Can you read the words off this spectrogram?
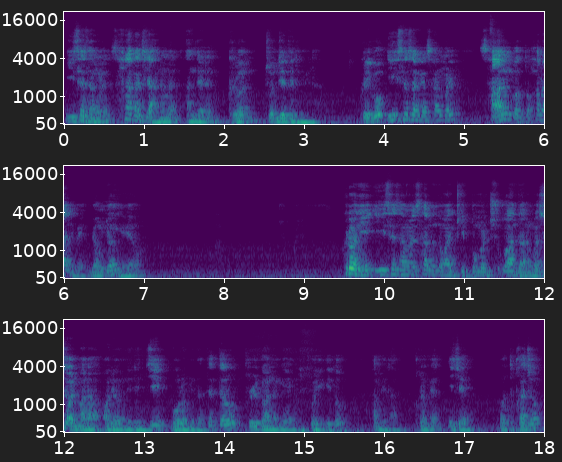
이 세상을 살아가지 않으면 안 되는 그런 존재들입니다. 그리고 이 세상의 삶을 사는 것도 하나님의 명령이에요. 그러니 이 세상을 사는 동안 기쁨을 추구한다는 것이 얼마나 어려운 일인지 모릅니다. 때때로 불가능해 보이기도 합니다. 그러면 이제 어떡하죠?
